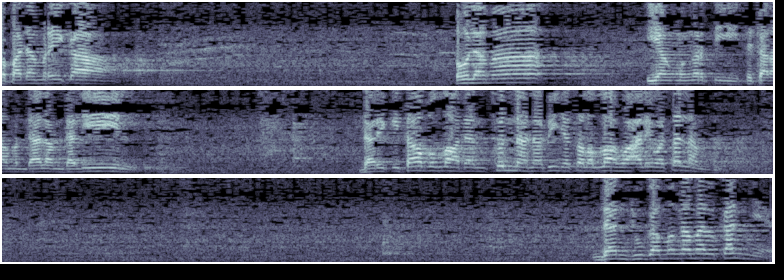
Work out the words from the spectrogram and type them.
kepada mereka ulama yang mengerti secara mendalam dalil dari kitab Allah dan sunnah Nabi Nya sallallahu alaihi wasallam. Dan juga mengamalkannya.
